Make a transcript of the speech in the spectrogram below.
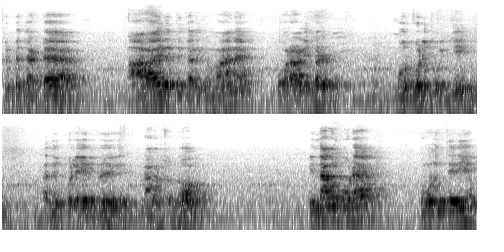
கிட்டத்தட்ட ஆறாயிரத்துக்கு அதிகமான போராளிகள் போர்க்கொடி தூக்கி அது பிள்ளை என்று நாங்கள் சொன்னோம். இருந்தாலும் கூட உங்களுக்கு தெரியும்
